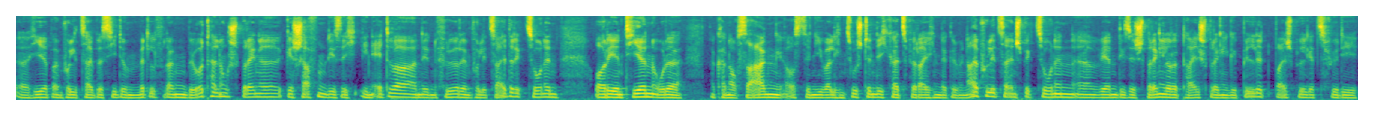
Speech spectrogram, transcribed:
äh, hier beim Polizeipräsidium Mittelfranken Beurteilungssprengel geschaffen, die sich in etwa an den früheren Polizeidirektionen orientieren oder man kann auch sagen, aus den jeweiligen Zuständigkeitsbereichen der Kriminalpolizeiinspektionen äh, werden diese Sprengel oder Teilsprengel gebildet. Beispiel jetzt für die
